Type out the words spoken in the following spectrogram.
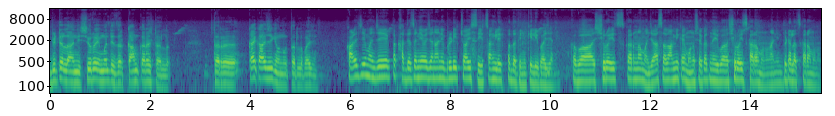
बिटल आणि शिरोईमध्ये जर काम करायचं ठरलं तर काय काळजी घेऊन उतरलं पाहिजे? काळजी म्हणजे एक तर खाद्याचं नियोजन आणि ब्रिडिंग चॉईस ही चांगली पद्धतीने केली पाहिजे. का बा शिरोईच करणं म्हणजे असं आम्ही काही म्हणू शकत नाही बा शिरोईच करा म्हणून आणि बिटलच करा म्हणून.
